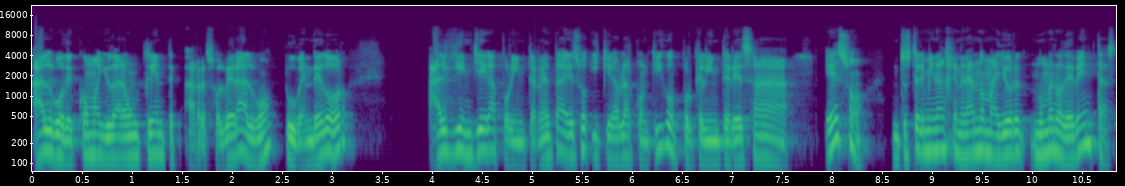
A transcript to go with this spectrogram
algo de cómo ayudar a un cliente a resolver algo, tu vendedor, alguien llega por internet a eso y quiere hablar contigo porque le interesa eso. Entonces terminan generando mayor número de ventas.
